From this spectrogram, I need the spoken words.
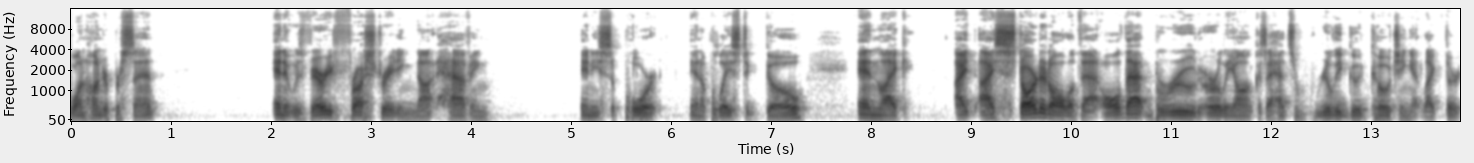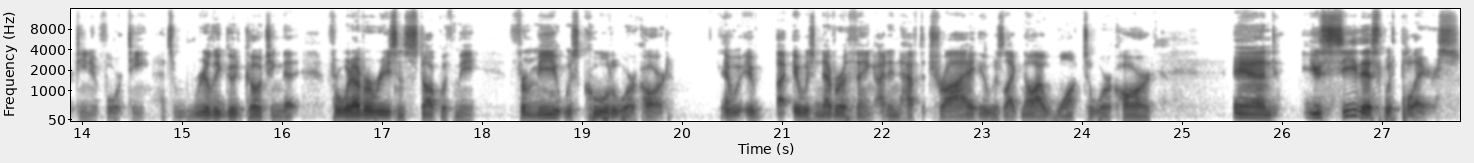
100%. And it was very frustrating not having any support in a place to go. And like, I, I started all of that. All that brewed early on because I had some really good coaching at like 13 and 14. had some really good coaching that, for whatever reason, stuck with me. For me, it was cool to work hard. It, it, uh, it was never a thing. I didn't have to try. It was like, no, I want to work hard. And you see this with players,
